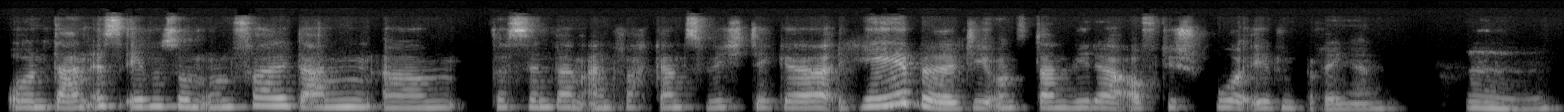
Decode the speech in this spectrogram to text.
und dann ist eben so ein Unfall, dann, ähm, das sind dann einfach ganz wichtige Hebel, die uns dann wieder auf die Spur eben bringen. Mhm.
